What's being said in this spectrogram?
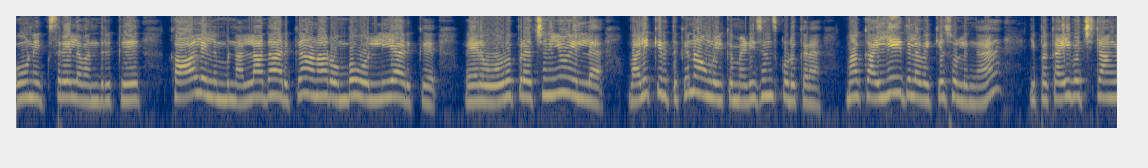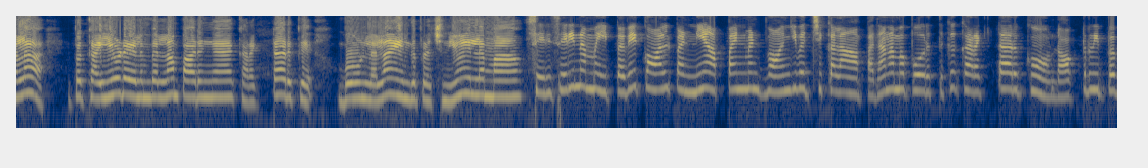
போன் எக்ஸ்ரேல வந்திருக்கு. கால் எலும்பு நல்லா தான் இருக்குது ஆனால் ரொம்ப ஒல்லியாக இருக்குது வேற ஒரு பிரச்சனையும் இல்லை. வலிக்கிறதுக்கு நான் உங்களுக்கு மெடிசன்ஸ் கொடுக்குறேன். அம்மா கையை இதில் வைக்க சொல்லுங்கள் இப்போ கை வச்சுட்டாங்களா? இப்போ கையோட எலும்பெல்லாம் பாருங்க கரெக்டாக இருக்குது போன்லலாம் எந்த பிரச்சனையும் இல்லைம்மா. சரி சரி நம்ம இப்பவே கால் பண்ணி அப்பாயின்மெண்ட் வாங்கி வச்சுக்கலாம். அப்பதான் நம்ம போறதுக்கு கரெக்டா இருக்கும். டாக்டர் இப்ப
